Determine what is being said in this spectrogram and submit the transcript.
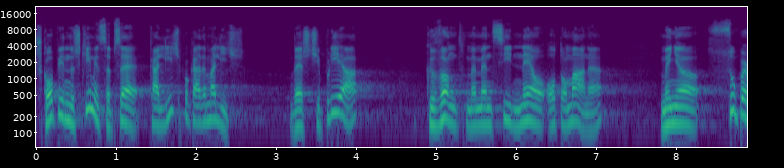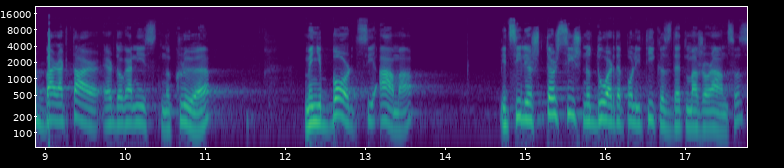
Shkopi i ndëshkimit sepse ka ligj por ka edhe Maliq. Dhe Shqipëria, ky vend me mendësi neo-otomane, me një super bajraktar erdoganist në krye, me një bord si AMA, i cili është tërësisht në duart e politikës dhe të mazhorancës,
